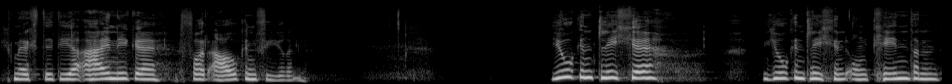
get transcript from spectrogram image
Ich möchte dir einige vor Augen führen. Jugendliche, Jugendlichen und Kindern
